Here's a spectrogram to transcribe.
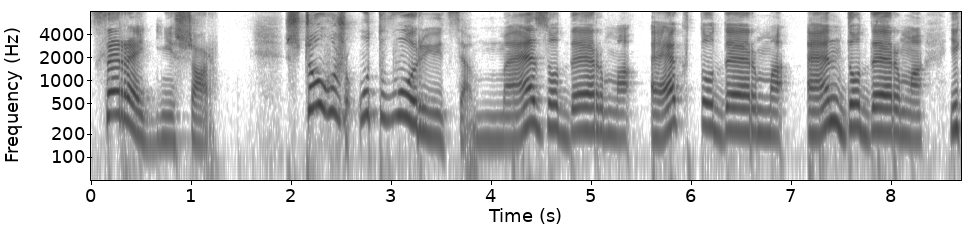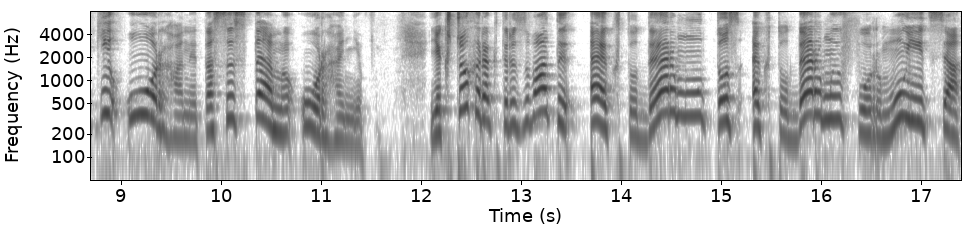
середній шар. З чого ж утворюється мезодерма, ектодерма, ендодерма, які органи та системи органів? Якщо характеризувати ектодерму, то з ектодерми формується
